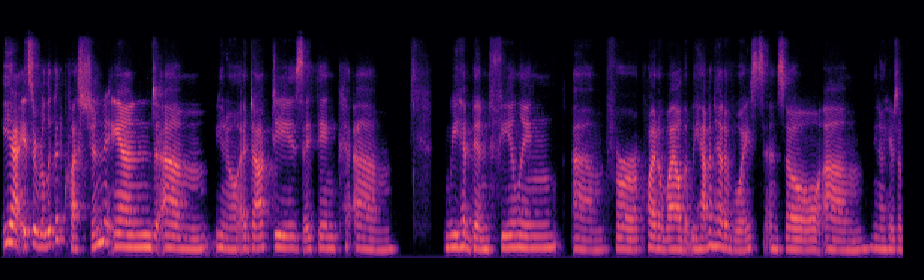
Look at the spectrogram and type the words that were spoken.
yeah, it's a really good question. And, um, you know, adoptees, I think um, we have been feeling um, for quite a while that we haven't had a voice. And so, um, you know, here's a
